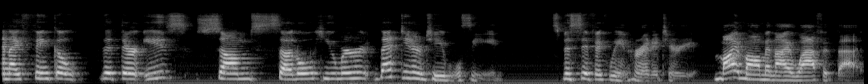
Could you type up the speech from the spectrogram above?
and I think a, that there is some subtle humor. That dinner table scene, specifically in Hereditary, my mom and I laugh at that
